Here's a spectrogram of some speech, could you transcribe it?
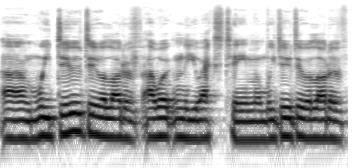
um, we do do a lot of. I work in the UX team, and we do do a lot of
